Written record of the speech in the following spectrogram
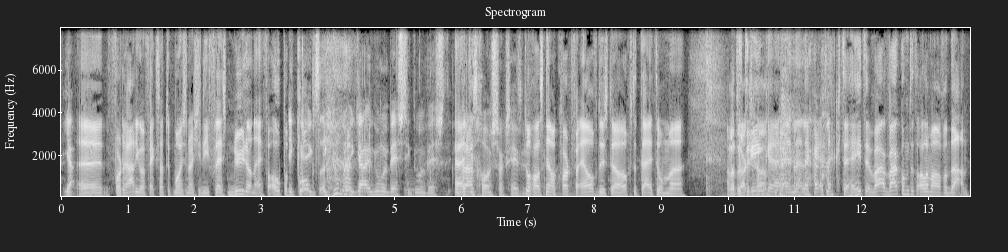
ja. Uh, voor het radio-effect zou het natuurlijk mooi zijn als je die fles nu dan even open ik, ik, ik, doe, ik, ja, ik doe mijn best. Ik doe mijn best. Ik praat het is gewoon straks even. Toch al snel kwart voor elf, dus de hoogste tijd om uh, te drinken en uh, lekker, het lekker te eten. Waar, waar komt het allemaal vandaan?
